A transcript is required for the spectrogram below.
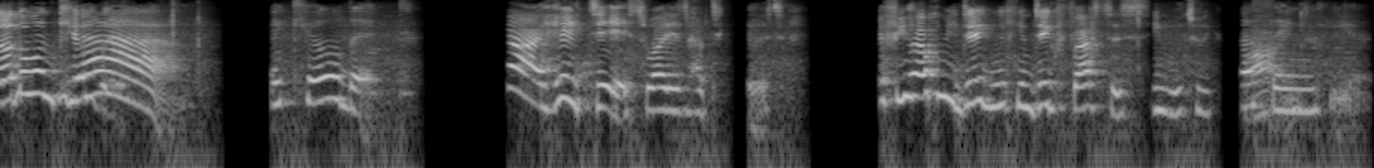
The other one killed it. Yeah. They killed it. Yeah, I hate this. Why did I have to kill it? If you help me dig, we can dig faster. to See what we can Nothing find. here.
